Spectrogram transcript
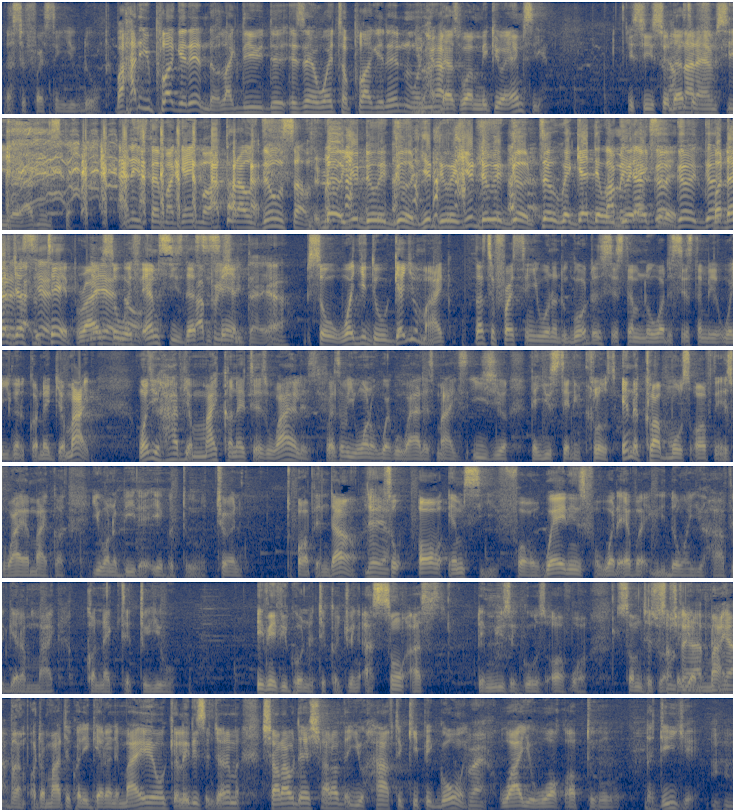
That's the first thing you do. But how do you plug it in though? Like, do you do, is there a way to plug it in when you have? that's what make you an MC. You see, so I'm that's not an MC yet. I need to step, I need to step my game up. I thought I was doing something. No, you do it good. You do it. You do it good. So we get there. We I mean, do it that's good, excellent. good, good, But that's good. just Yeah. a tip, right? Yeah, yeah, so with. MCs, that's I the appreciate same. that. Yeah. So what you do, get your mic. That's the first thing you want to do. Go to the system, know what the system is, where you're going to connect your mic. Once you have your mic connected as wireless, first of all, you want to work with wireless mics. It's easier than you standing close. In the club, most often it's wire mic because you want to be there able to turn up and down. Yeah, yeah. So all MC for weddings, for whatever you're doing, you have to get a mic connected to you. Even if you're going to take a drink, as soon as the music goes off or some disruption, Something your happen, mic yeah. bam, automatically get on the mic. Hey, okay, ladies and gentlemen, shout out there, shout out there. You have to keep it going Right. while you walk up to the DJ. Mm-hmm.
